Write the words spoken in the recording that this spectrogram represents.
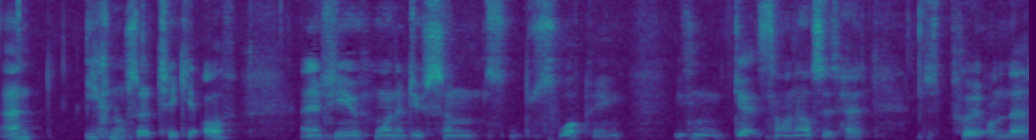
And you can also take it off. And if you want to do some swapping, you can get someone else's head, just put it on the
